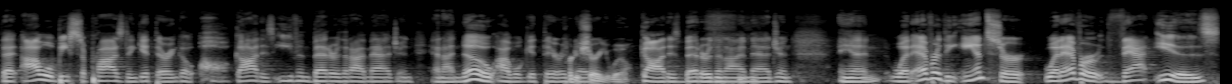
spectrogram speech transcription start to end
that I will be surprised and get there and go, "Oh, God is even better than I imagined." And I know I will get there and Pretty sure you will. God is better than I imagined. And whatever the answer, whatever that is,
